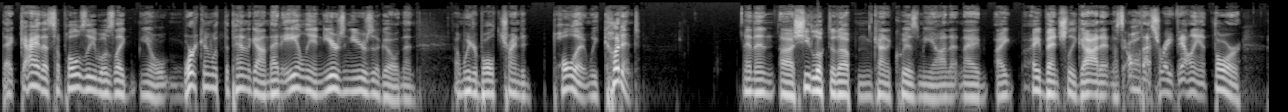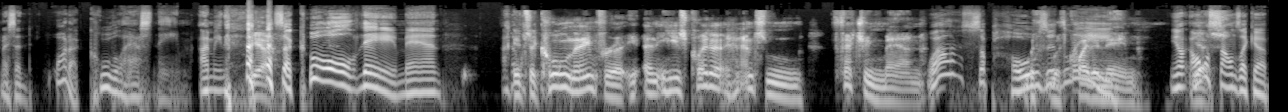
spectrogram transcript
That guy that supposedly was like, you know, working with the Pentagon, that alien years and years ago. And then, and we were both trying to pull it and we couldn't. And then uh, she looked it up and kind of quizzed me on it. And I, I, I eventually got it. And I was like, oh, that's right, Valiant Thor. And I said, what a cool ass name. I mean, Yeah. that's a cool name, man. It's a cool name for a, and he's quite a handsome, fetching man Well, with, supposedly. with quite a name. You know, it almost sounds like a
